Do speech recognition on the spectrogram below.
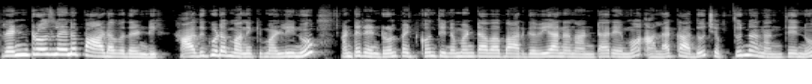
రెండు రోజులైనా పాడవదండి. అది కూడా మనకి మళ్ళీను. అంటే రెండు రోజులు పెట్టుకొని తినమంటావా భార్గవి అని అంటారేమో. అలా కాదు. చెప్తున్నాను అంతేను.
